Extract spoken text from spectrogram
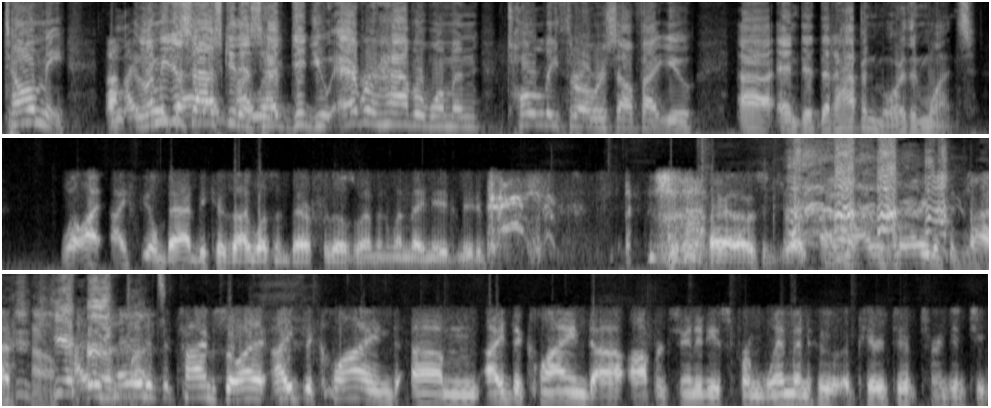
Tell me, l- let me just ask you this: have, Did you ever have a woman totally throw herself at you, uh, and did that happen more than once? Well, I, I feel bad because I wasn't there for those women when they needed me to be. All right, that was a joke. I, I was married at the time. You're I was married at the time, so I, I declined. Um, I declined uh, opportunities from women who appeared to have turned into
